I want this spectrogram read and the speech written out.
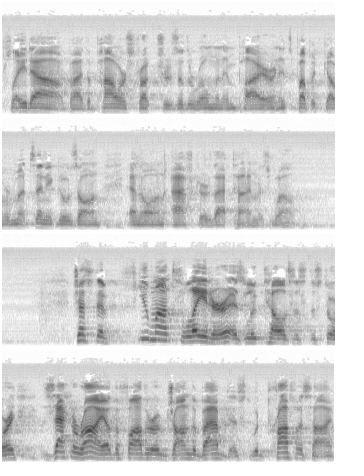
played out by the power structures of the Roman Empire and its puppet governments, and it goes on and on after that time as well. Just a few months later, as Luke tells us the story, Zechariah, the father of John the Baptist, would prophesy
